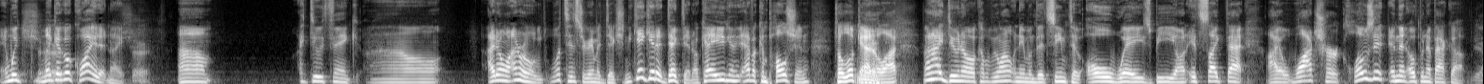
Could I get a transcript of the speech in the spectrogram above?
and we make it go quiet at night. Sure. Um, I do think. Uh, I don't. I don't know what's Instagram addiction. You can't get addicted. Okay, you can have a compulsion to look at it a lot. But I do know a couple people. I won't name them that seem to always be on. It's like that. I watch her close it and then open it back up. Yeah.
